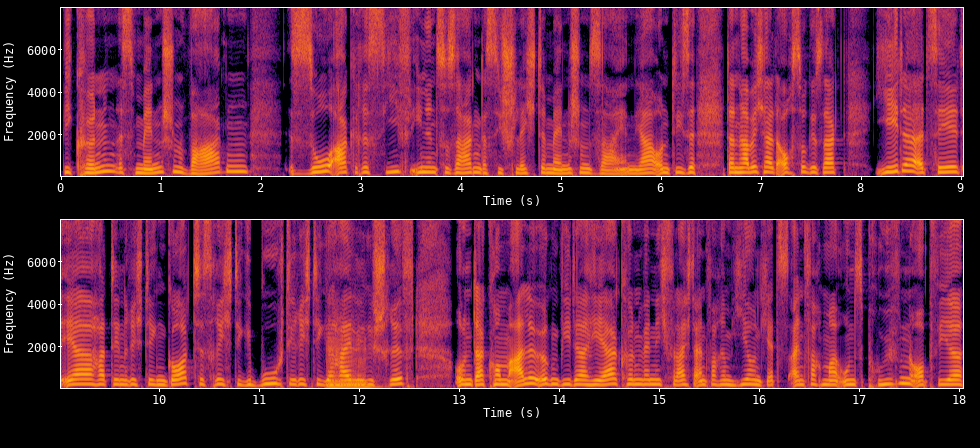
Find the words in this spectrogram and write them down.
Wie können es Menschen wagen, so aggressiv ihnen zu sagen, dass sie schlechte Menschen seien, ja? Und diese, dann habe ich halt auch so gesagt, jeder erzählt, er hat den richtigen Gott, das richtige Buch, die richtige heilige Schrift. Und da kommen alle irgendwie daher, können wir nicht vielleicht einfach im Hier und Jetzt einfach mal uns prüfen, ob wir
